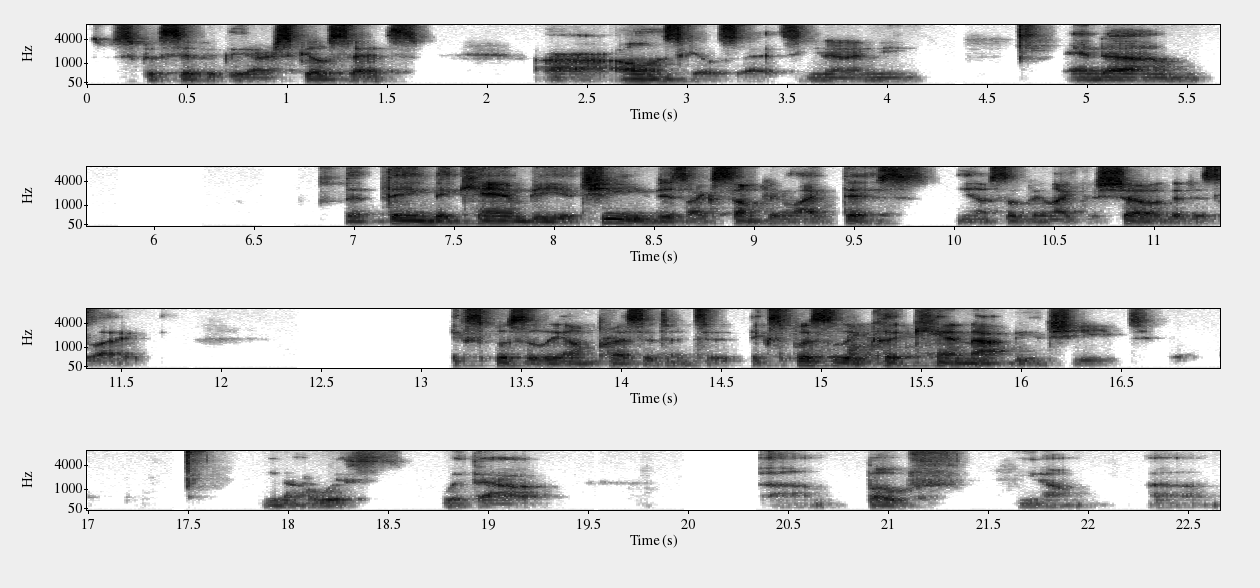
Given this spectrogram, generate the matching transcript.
specifically our skill sets are our own skill sets. You know what I mean? And um, the thing that can be achieved is like something like this, you know, something like the show that is like explicitly unprecedented, explicitly could cannot be achieved, you know, with without um, both, you know, um,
